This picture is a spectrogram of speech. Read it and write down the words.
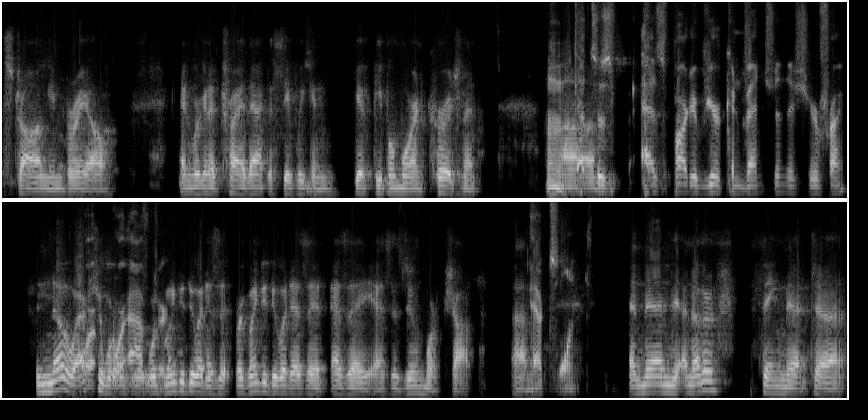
strong in Braille, and we're going to try that to see if we can give people more encouragement Mm. That's as, um, as part of your convention this year, Frank. No, actually, or, or we're, we're, going to do it as a, we're going to do it as a as a as a Zoom workshop. Um, Excellent. And then another thing that uh,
